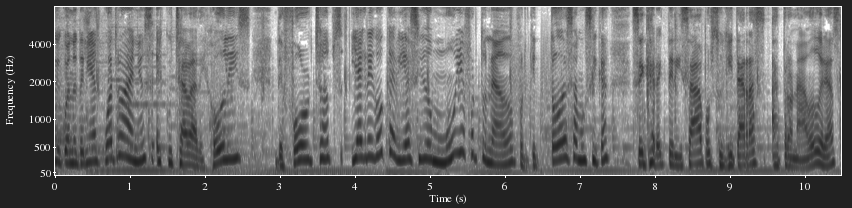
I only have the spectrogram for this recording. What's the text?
Que cuando tenía cuatro años escuchaba The Hollies, The Four Tops y agregó que había sido muy afortunado porque toda esa música se caracterizaba por sus guitarras atronadoras,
